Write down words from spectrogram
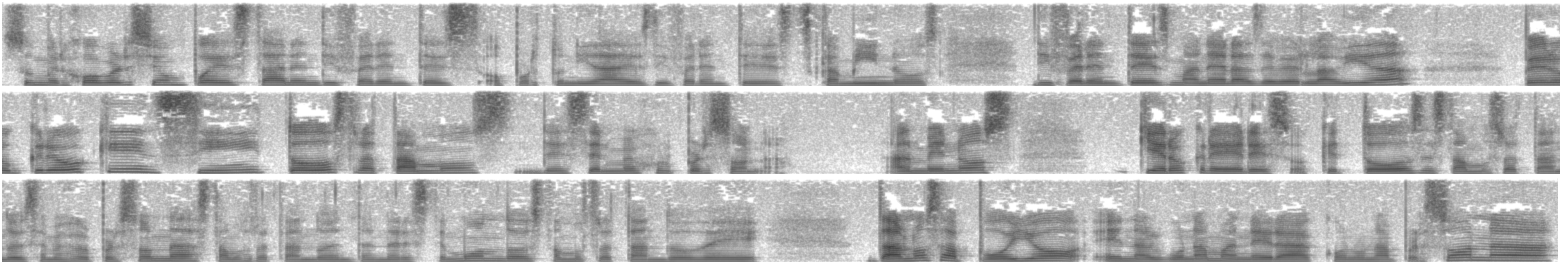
su mejor versión puede estar en diferentes oportunidades, diferentes caminos, diferentes maneras de ver la vida, pero creo que en sí todos tratamos de ser mejor persona. Al menos quiero creer eso, que todos estamos tratando de ser mejor persona, estamos tratando de entender este mundo, estamos tratando de darnos apoyo en alguna manera con una persona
